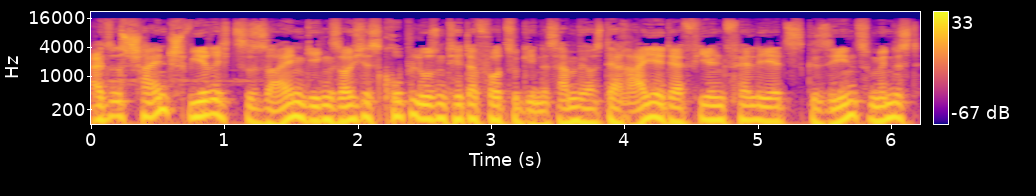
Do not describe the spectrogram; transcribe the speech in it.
Also es scheint schwierig zu sein, gegen solche skrupellosen Täter vorzugehen. Das haben wir aus der Reihe der vielen Fälle jetzt gesehen, zumindest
